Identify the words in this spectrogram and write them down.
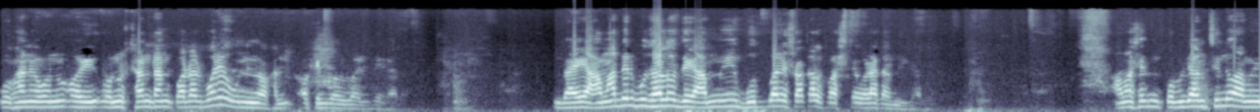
ওখানে ওই অনুষ্ঠান টান করার পরে উনি অখিল অখিল বাবুর বাড়িতে গেল। যাই আমাদের বোঝালো যে আমি বুধবারে সকাল পাঁচটায় ওরাকান্দি যাব। আমার সেদিন কবিগান ছিল, আমি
